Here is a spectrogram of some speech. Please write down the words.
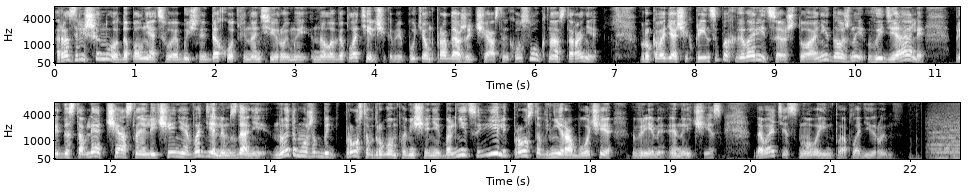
разрешено дополнять свой обычный доход, финансируемый налогоплательщиками, путем продажи частных услуг на стороне. В руководящих принципах говорится, что они должны в идеале предоставлять частное лечение в отдельном здании, но это может быть просто в другом помещении больницы или просто в нерабочее время НХС. Давайте снова им поаплодируем. Э,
